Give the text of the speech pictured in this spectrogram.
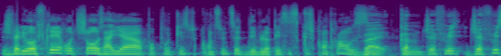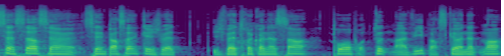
je vais lui offrir autre chose ailleurs pour, qu'il puisse continuer de se développer. C'est ce que je comprends aussi. Comme Jeffrey, Jeffrey c'est une personne que je vais, être, je vais être reconnaissant pour, pour toute ma vie parce que honnêtement,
